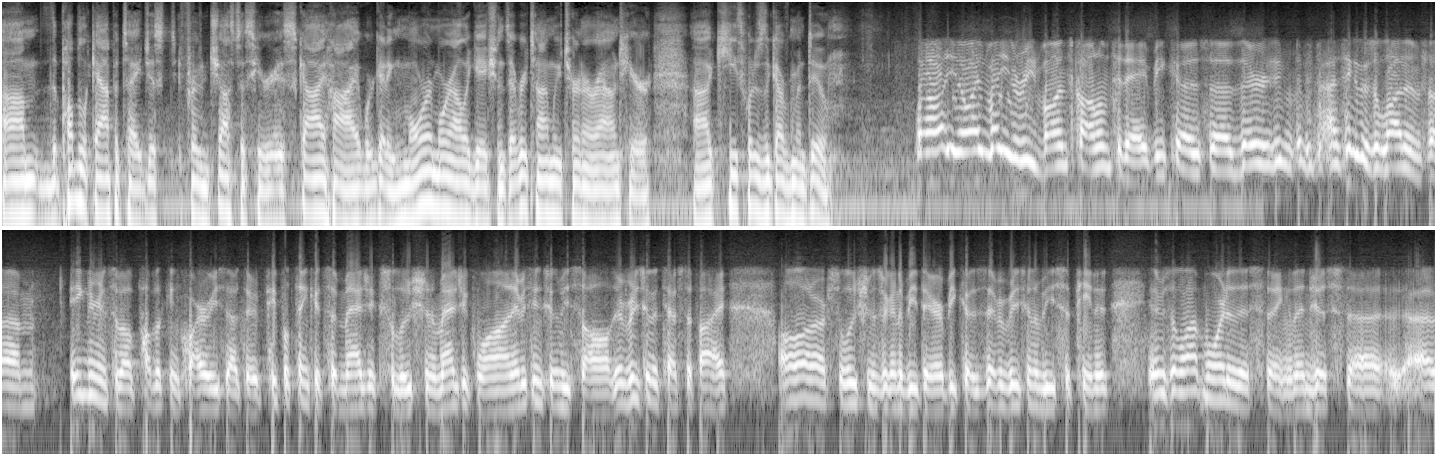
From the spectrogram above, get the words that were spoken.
Um, the public appetite just for justice here is sky high. We're getting more and more allegations every time we turn around here. Uh, Keith, what does the government do? Well, you know, I invite you to read Vaughn's column today because uh, there, I think there's a lot of um, ignorance about public inquiries out there. People think it's a magic solution, a magic wand. Everything's going to be solved. Everybody's going to testify. All our solutions are going to be there because everybody's going to be subpoenaed. And there's a lot more to this thing than just uh, uh,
